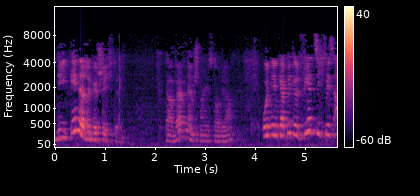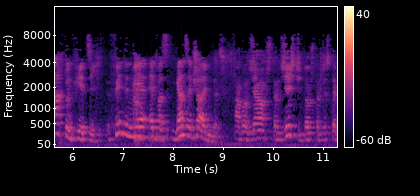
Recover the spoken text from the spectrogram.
Die innere Geschichte. Ta wewnętrzna historia. Und in Kapitel 40 bis 48 finden wir etwas ganz Entscheidendes. A w rozdziałach 40 do 48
